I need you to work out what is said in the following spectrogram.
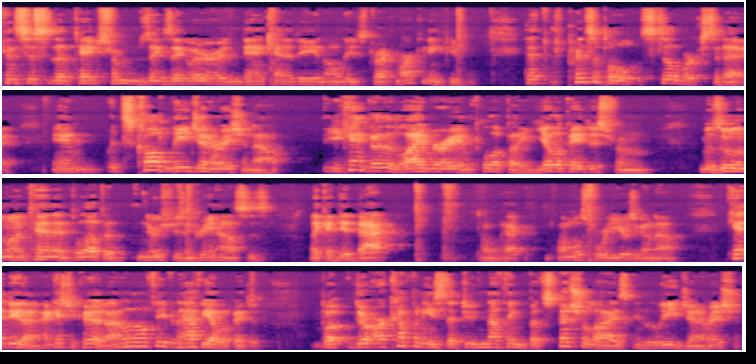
consisted of tapes from Zig Ziglar and Dan Kennedy and all these direct marketing people. That principle still works today. And it's called lead generation. Now, you can't go to the library and pull up a yellow pages from Missoula, Montana and pull out the nurseries and greenhouses like I did back, oh heck, almost 40 years ago now. Can't do that. I guess you could. I don't know if they even have yellow pages. But there are companies that do nothing but specialize in lead generation.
